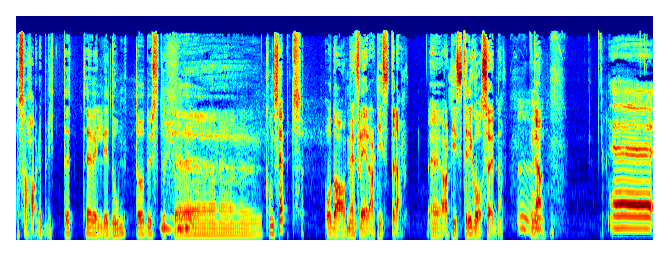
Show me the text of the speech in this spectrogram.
Og så har det blitt et eh, veldig dumt og dustete konsept. Og da med flere artister, da. Uh, artister i gåseøyne. Ja. Eh,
